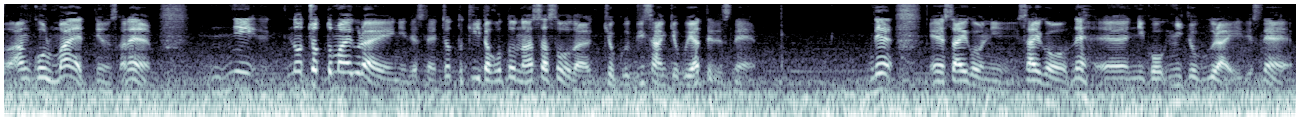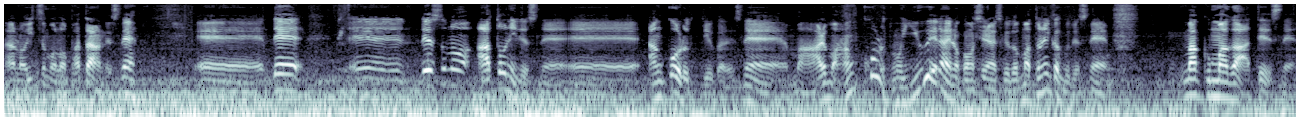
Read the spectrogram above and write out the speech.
アンコール前っていうんですかね、に、のちょっと前ぐらいにですね、ちょっと聞いたことなさそうな曲、2、3曲やってですね、で、えー、最後に、最後ね、えー、2, 個2曲ぐらいですね、あの、いつものパターンですね。えー、で、えー、で、その後にですね、えー、アンコールっていうかですね、まあ、あれもアンコールとも言えないのかもしれないですけど、まあ、とにかくですね、幕間があってですね、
